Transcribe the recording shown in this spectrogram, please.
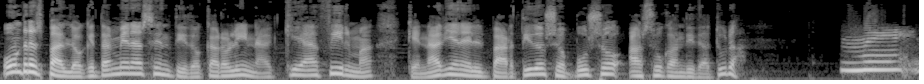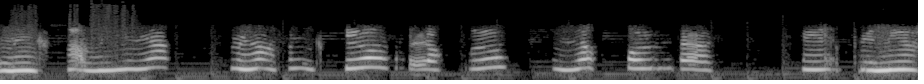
Un respaldo que también ha sentido Carolina, que afirma que nadie en el partido se opuso a su candidatura. Mi, mi familia me ha sentido los pros y los contras. Eh, tenía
